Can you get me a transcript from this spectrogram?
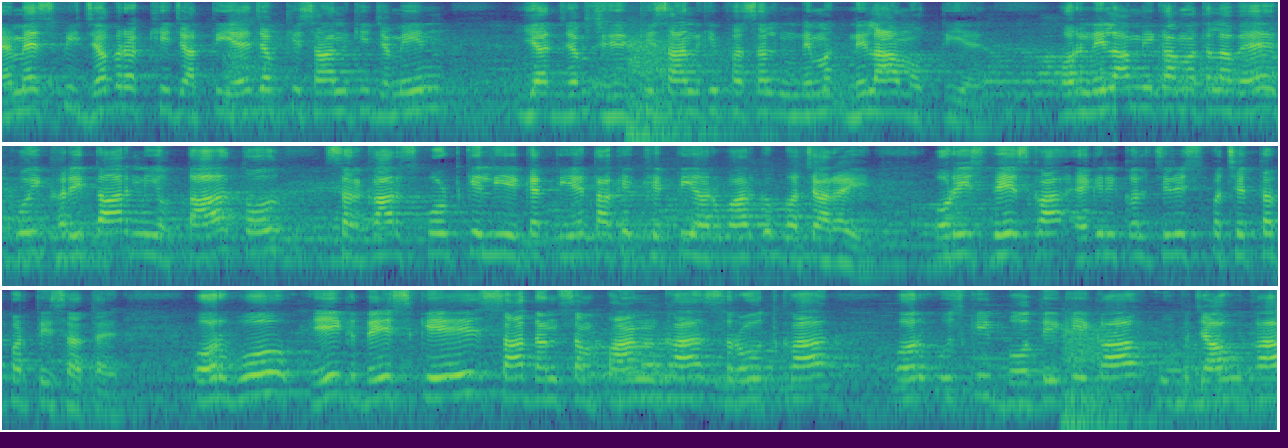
एमएसपी जब रखी जाती है जब किसान की ज़मीन या जब किसान की फ़सल नीलाम होती है और नीलामी का मतलब है, कोई खरीदार नहीं होता तो सरकार सपोर्ट के लिए कहती है ताकि खेती हर वर्ग बचा रहे। और इस देश का एग्रीकल्चरिस्ट पचहत्तर प्रतिशत है। और वो एक देश के साधन संपादन का, स्रोत का और उसकी भौतिकी का, उपजाऊ का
